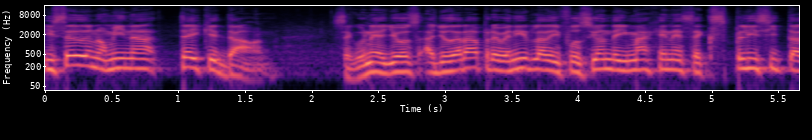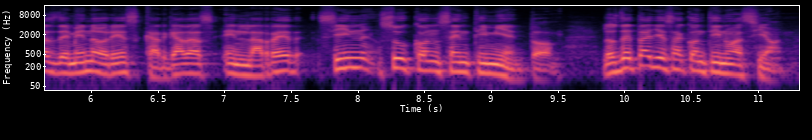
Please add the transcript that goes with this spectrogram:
y se denomina Take It Down. Según ellos, ayudará a prevenir la difusión de imágenes explícitas de menores cargadas en la red sin su consentimiento. Los detalles a continuación.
